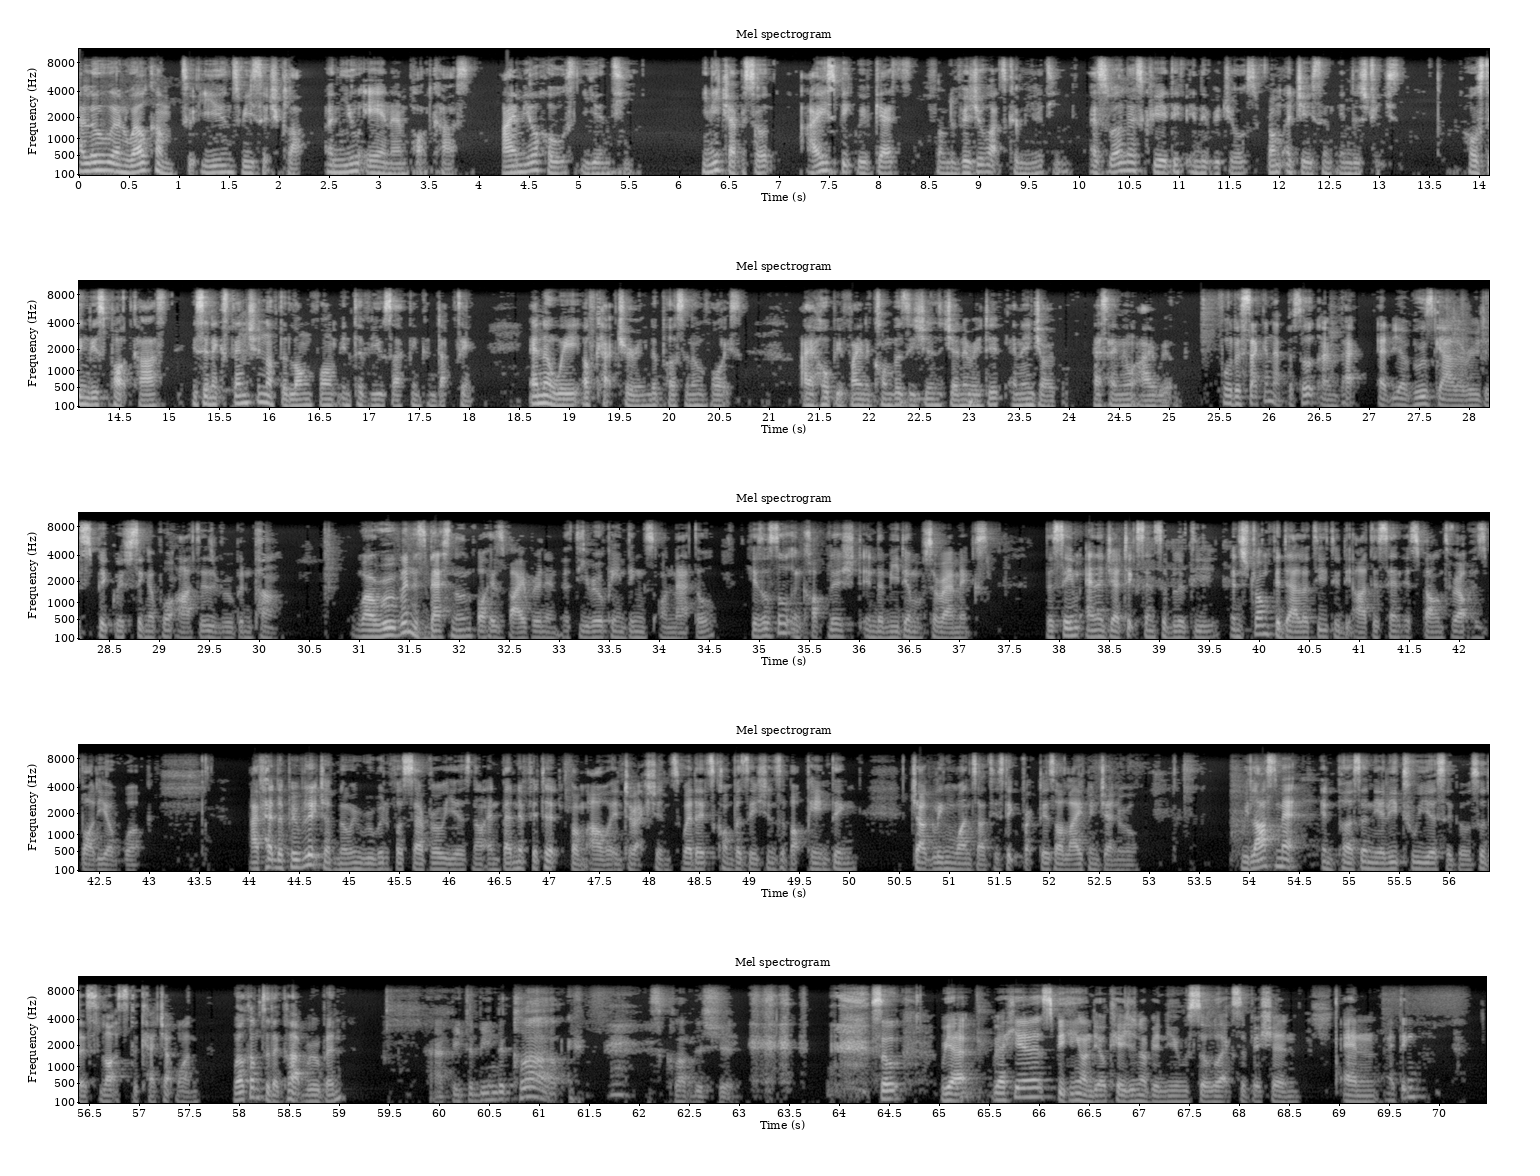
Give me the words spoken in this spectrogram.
Hello and welcome to Ian's Research Club, a new A&M podcast. I'm your host, Ian T. In each episode, I speak with guests from the visual arts community as well as creative individuals from adjacent industries. Hosting this podcast is an extension of the long form interviews I've been conducting and a way of capturing the personal voice. I hope you find the conversations generative and enjoyable, as I know I will. For the second episode, I'm back at Yavuz Gallery to speak with Singapore artist Ruben Pang. While Ruben is best known for his vibrant and ethereal paintings on metal, he is also accomplished in the medium of ceramics. The same energetic sensibility and strong fidelity to the artisan is found throughout his body of work. I've had the privilege of knowing Ruben for several years now and benefited from our interactions, whether it's conversations about painting, juggling one's artistic practice, or life in general. We last met in person nearly two years ago, so there's lots to catch up on. Welcome to the club, Ruben. Happy to be in the club. Let's club this shit. So we are we are here speaking on the occasion of your new solo exhibition, and I think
